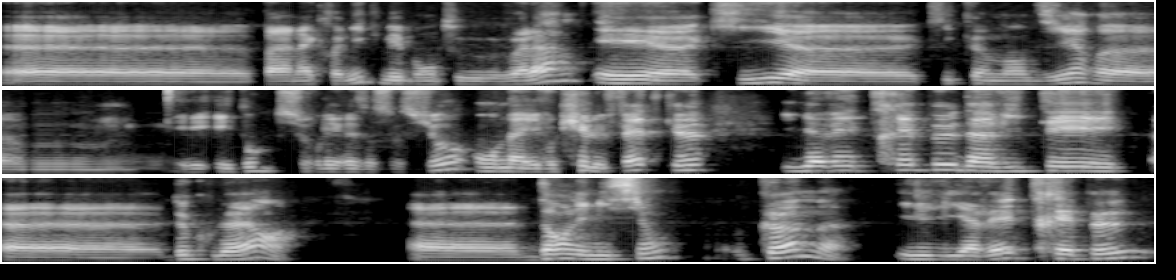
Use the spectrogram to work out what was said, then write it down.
euh, pas anachronique, mais bon, tout, voilà, et euh, qui, euh, qui, comment dire, et, donc sur les réseaux sociaux, on a évoqué le fait qu'il y avait très peu d'invités de couleur dans l'émission, comme il y avait très peu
